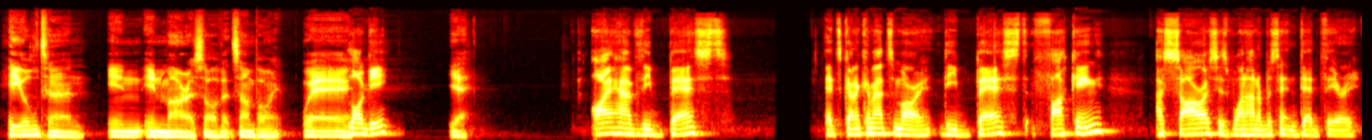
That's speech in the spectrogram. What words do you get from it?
heel turn in in Mara Sov at some point where Loggy. yeah I have the best. It's gonna come out tomorrow. The best fucking Osiris is 100% dead theory.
